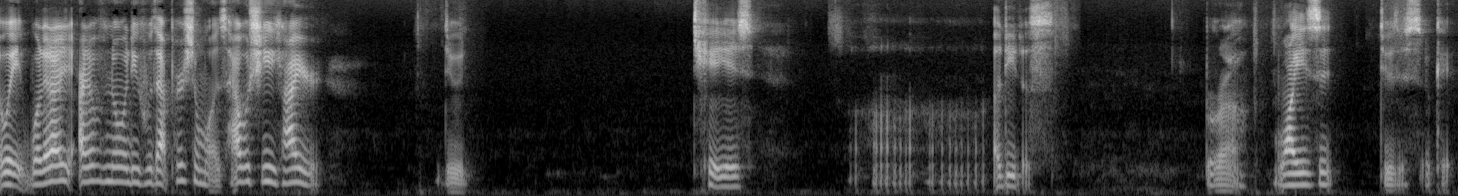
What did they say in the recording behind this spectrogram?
wait, what did I? I have no idea who that person was. How was she hired, Dude. Okay, is uh, Adidas. Bruh. Why is it do this? Okay.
